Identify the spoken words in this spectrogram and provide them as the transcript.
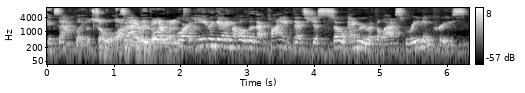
Exactly. But so will I. Exactly. Everybody Or, wins. or even getting a hold of that client that's just so angry with the last rate increase.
